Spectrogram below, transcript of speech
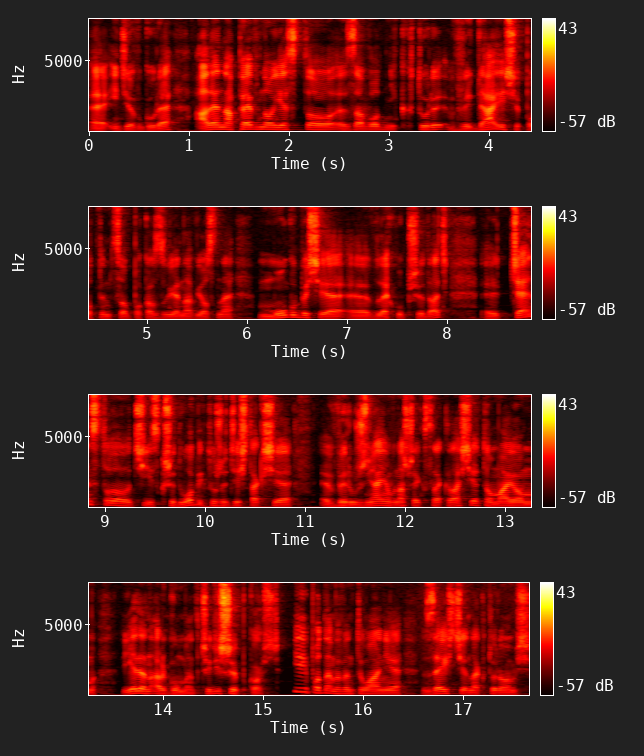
e, idzie w górę, ale na pewno jest to zawodnik, który wydaje się po tym, co pokazuje na wiosnę, mógłby się e, w Lechu przydać. E, Często ci skrzydłowi, którzy gdzieś tak się wyróżniają w naszej ekstraklasie, to mają jeden argument, czyli szybkość i potem ewentualnie zejście na którąś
